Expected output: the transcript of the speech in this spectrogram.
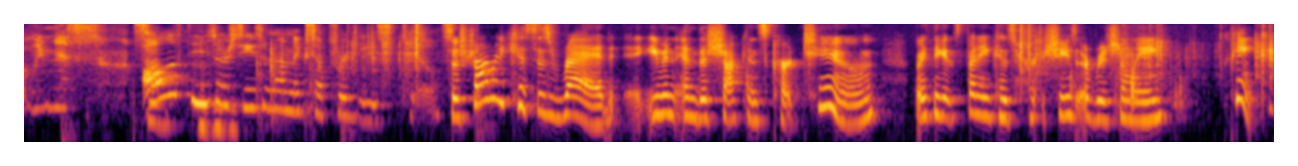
really miss. So- All of these are season one except for these two. So Strawberry Kiss is red, even in the Shopkins cartoon. But I think it's funny because she's originally pink.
